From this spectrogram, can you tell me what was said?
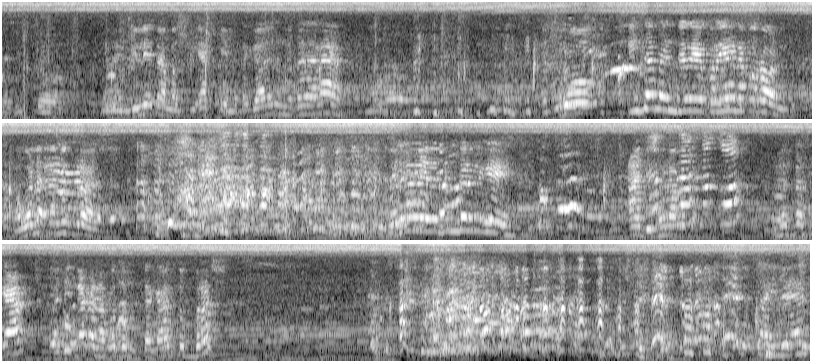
Dito. Dili ta mag-iat kay matagal matala na. Pero isa man dire pareha na ko ron. Nawala na nag-brush. Wala na nandar lagi. Ah, di mo na ako. Nagtas ka? Adi na ka na ko taga toothbrush. Silent.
